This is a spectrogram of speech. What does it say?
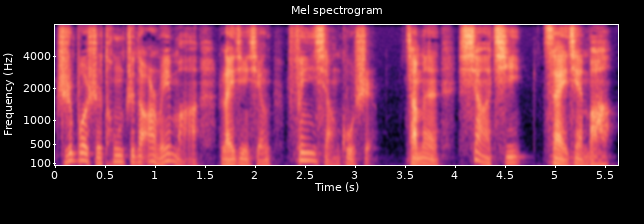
直播时通知的二维码来进行分享故事。咱们下期再见吧。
